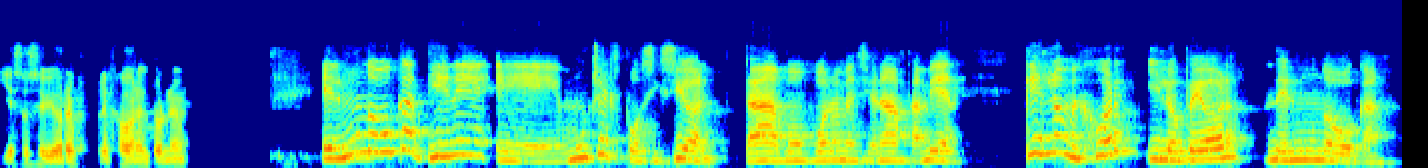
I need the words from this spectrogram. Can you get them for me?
y eso se vio reflejado en el torneo. El mundo Boca tiene eh, mucha exposición, ¿está? Vos, lo mencionabas también. ¿Qué es lo mejor y lo peor del mundo Boca?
